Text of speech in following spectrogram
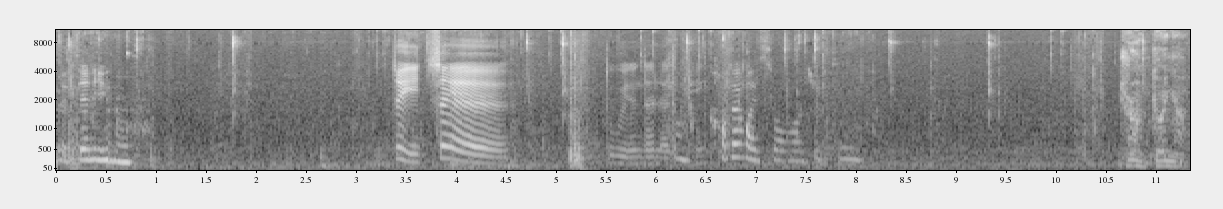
왜 때리노? 저 2층에 누구 있는데 레드핑 카베가 있어가지고. Drone going out.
